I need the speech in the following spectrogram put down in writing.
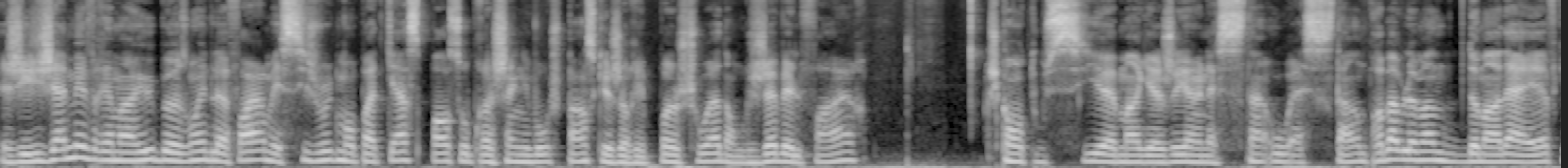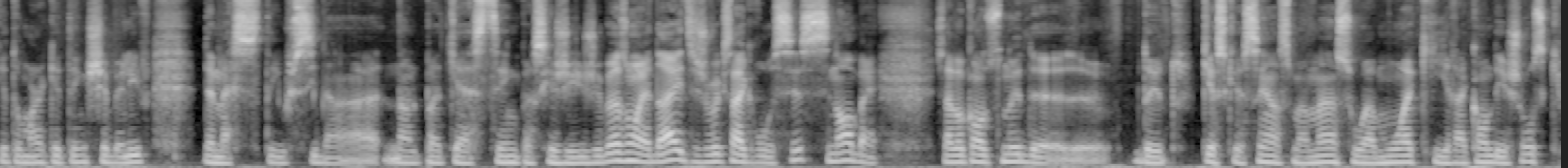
J'ai jamais vraiment eu besoin de le faire, mais si je veux que mon podcast passe au prochain niveau, je pense que j'aurai pas le choix, donc je vais le faire. Je compte aussi euh, m'engager un assistant ou assistante. Probablement demander à Eve, qui est au marketing chez Believe, de m'assister aussi dans, le podcasting parce que j'ai besoin d'aide je veux que ça grossisse. Sinon, ben, ça va continuer d'être qu'est-ce que c'est en ce moment, soit moi qui raconte des choses, qui,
